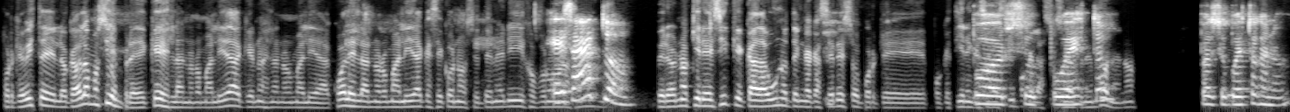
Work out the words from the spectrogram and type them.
Porque, viste, lo que hablamos siempre, de qué es la normalidad, qué no es la normalidad. ¿Cuál es la normalidad que se conoce? Tener hijos, formar Exacto. pero no quiere decir que cada uno tenga que hacer eso porque, porque tiene que ser así, porque supuesto. La ¿no? Por supuesto que no.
